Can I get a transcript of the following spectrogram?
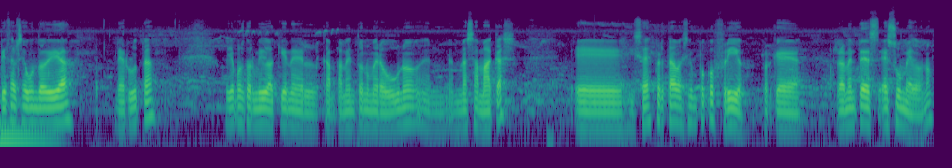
Empieza el segundo día de ruta. Hoy hemos dormido aquí en el campamento número uno, en, en unas hamacas, eh, y se ha despertado así un poco frío, porque realmente es, es húmedo, ¿no?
